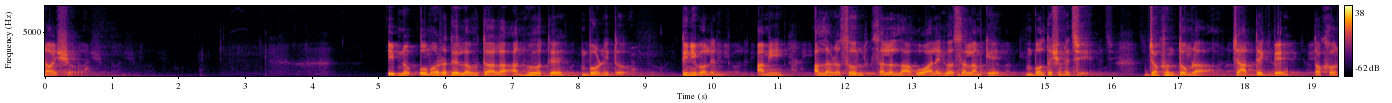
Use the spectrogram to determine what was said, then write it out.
নয়শো। ইবনু উমর রদেল্লাহ তালা আনহু হতে বর্ণিত। তিনি বলেন, আমি আল্লাহ রসুল সাল্লাহ আলহিহাসাল্লামকে বলতে শুনেছি, যখন তোমরা চাঁদ দেখবে, তখন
